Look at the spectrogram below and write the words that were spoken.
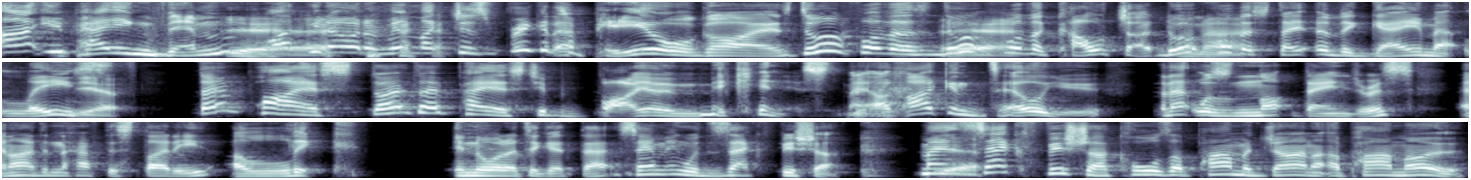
aren't you paying them? Like, you know what I mean? Like, just freaking appeal, guys. Do it for the do it for the culture. Do I it know. for the state of the game at least. Yeah. Don't pay a don't don't pay a stupid biomechanist, mate. Yeah. Like, I can tell you that that was not dangerous, and I didn't have to study a lick in order to get that. Same thing with Zac Fisher. Man, Yeah. Zac Fisher calls a Parmigiana a Parmo.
